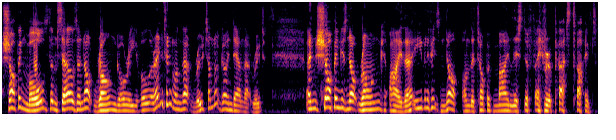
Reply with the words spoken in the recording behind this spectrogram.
Shopping malls themselves are not wrong or evil or anything along that route. I'm not going down that route. And shopping is not wrong either, even if it's not on the top of my list of favourite pastimes.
